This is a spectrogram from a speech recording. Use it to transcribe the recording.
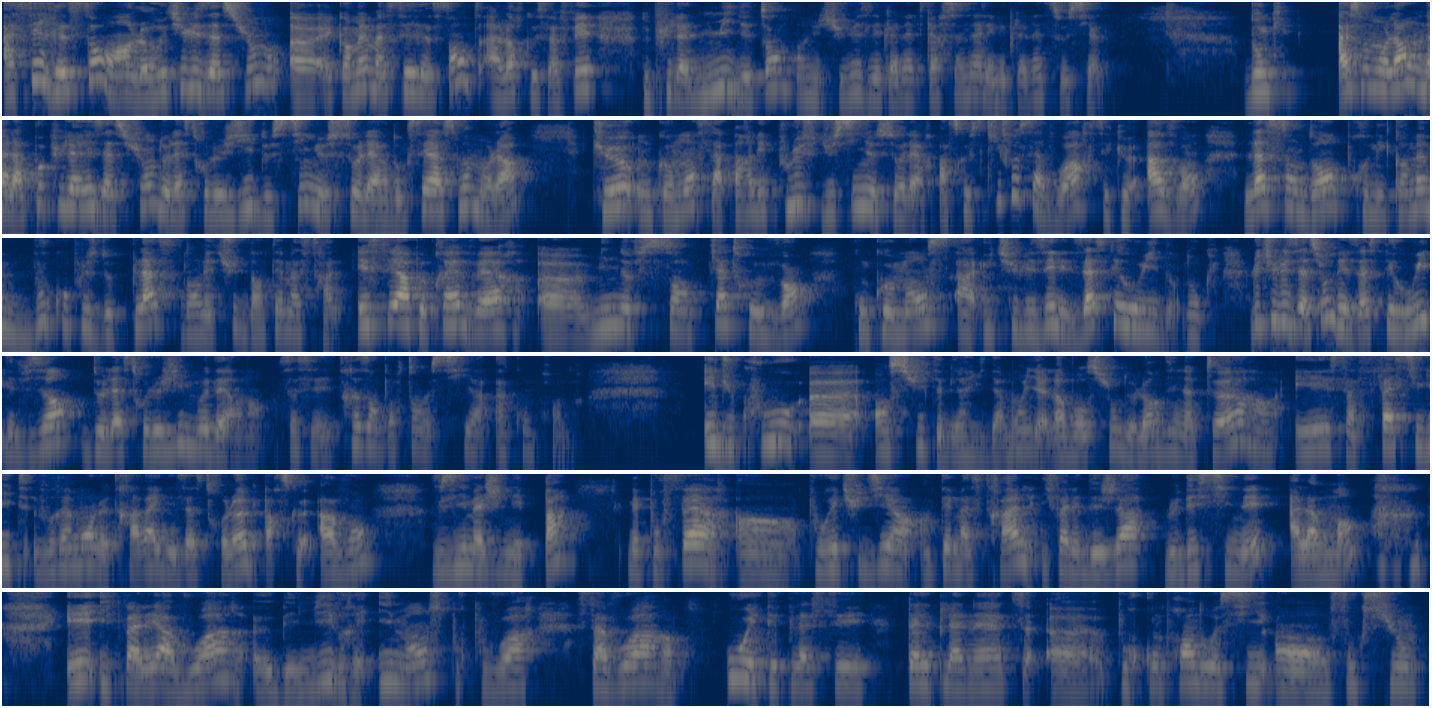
assez récent, hein. leur utilisation euh, est quand même assez récente alors que ça fait depuis la nuit des temps qu'on utilise les planètes personnelles et les planètes sociales. Donc à ce moment-là, on a la popularisation de l'astrologie de signes solaires. Donc c'est à ce moment-là qu'on commence à parler plus du signe solaire. Parce que ce qu'il faut savoir, c'est que avant, l'ascendant prenait quand même beaucoup plus de place dans l'étude d'un thème astral. Et c'est à peu près vers 1980 euh, qu'on commence à utiliser les astéroïdes. Donc l'utilisation des astéroïdes vient de l'astrologie moderne. Hein. Ça c'est très important aussi à, comprendre. Et du coup, euh, ensuite, eh bien évidemment, il y a l'invention de l'ordinateur hein, et ça facilite vraiment le travail des astrologues parce que avant, vous imaginez pas, mais pour faire un, pour étudier un, thème astral, il fallait déjà le dessiner à la main. Et il fallait avoir euh, des livres immenses pour pouvoir savoir où était placée telle planète, euh, pour comprendre aussi en fonction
